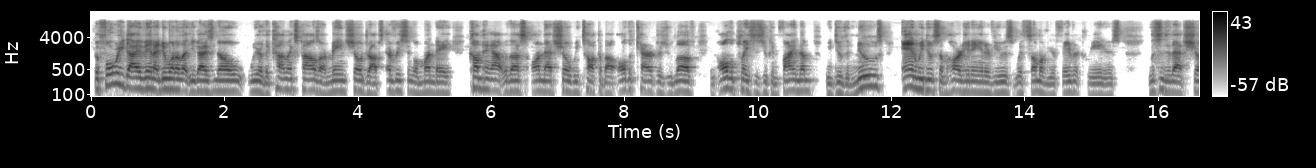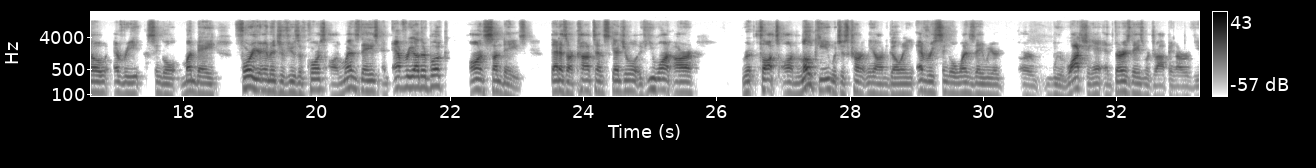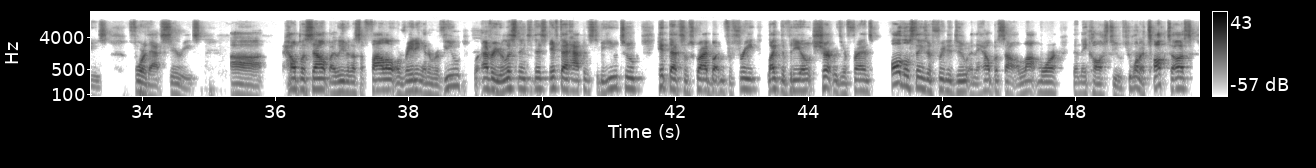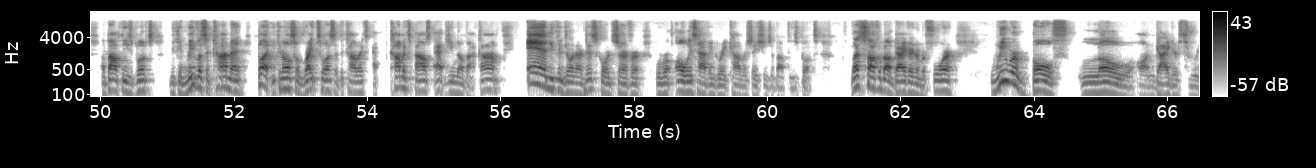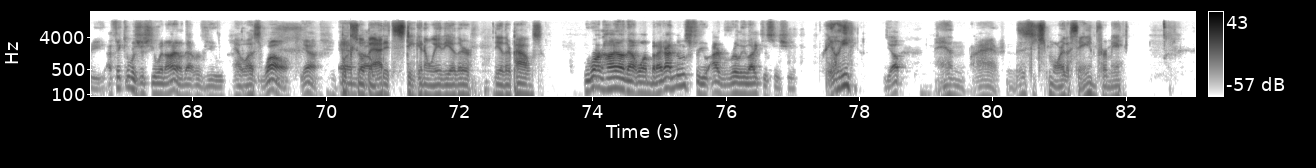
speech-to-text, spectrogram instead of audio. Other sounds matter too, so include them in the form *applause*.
Before we dive in, I do want to let you guys know we are the Comics Pals. Our main show drops every single Monday. Come hang out with us on that show. We talk about all the characters you love and all the places you can find them. We do the news and we do some hard hitting interviews with some of your favorite creators. Listen to that show every single Monday for your image reviews, of course, on Wednesdays and every other book on Sundays. That is our content schedule. If you want our thoughts on Loki, which is currently ongoing. Every single Wednesday we are or we're watching it, and Thursdays we're dropping our reviews for that series. Uh, help us out by leaving us a follow, a rating, and a review wherever you're listening to this. If that happens to be YouTube, hit that subscribe button for free. Like the video, share it with your friends. All those things are free to do, and they help us out a lot more than they cost you. If you want to talk to us about these books, you can leave us a comment, but you can also write to us at the comics at comicspals at gmail.com and you can join our Discord server where we're always having great conversations about these books. Let's talk about Geiger number four. We were both low on Geiger three. I think it was just you and I on that review It was as well. Yeah. book so um, bad it's stinking away the other the other pals. We weren't high on that one, but I got news for you. I really like this issue. Really? Yep. Man, I, this is just more the same for me.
